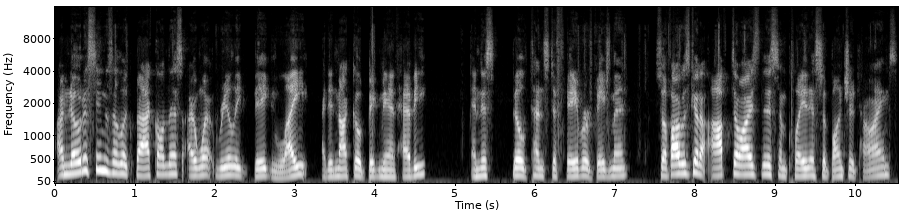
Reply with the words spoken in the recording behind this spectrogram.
I'm noticing as I look back on this, I went really big light. I did not go big man heavy. And this build tends to favor big men. So if I was going to optimize this and play this a bunch of times,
